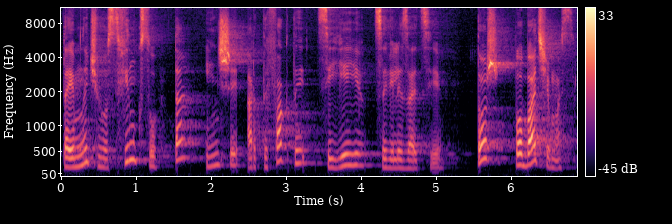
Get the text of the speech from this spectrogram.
таємничого сфінксу та інші артефакти цієї цивілізації. Тож, побачимось!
